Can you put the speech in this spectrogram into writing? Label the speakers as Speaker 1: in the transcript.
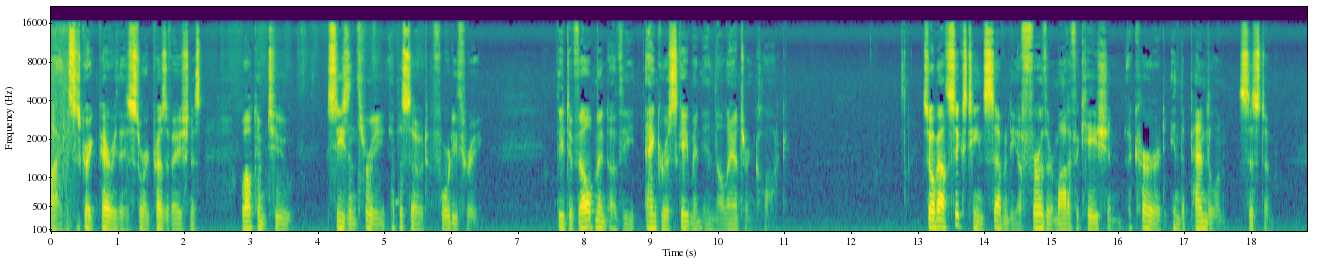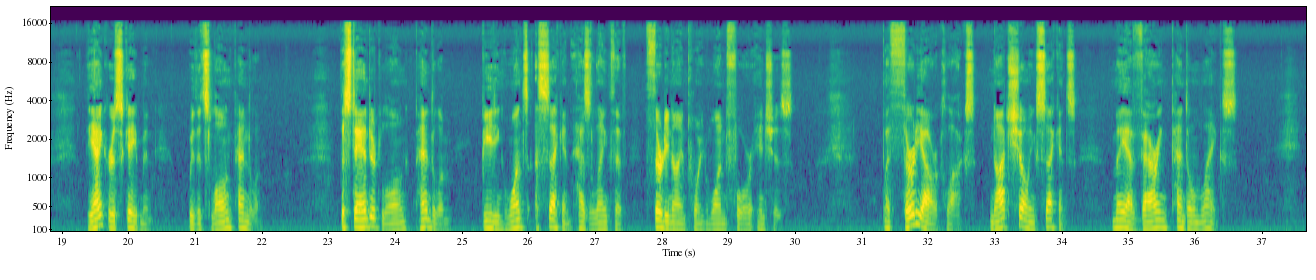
Speaker 1: Hi, this is Greg Perry, the historic preservationist. Welcome to Season 3, Episode 43 The Development of the Anchor Escapement in the Lantern Clock. So, about 1670, a further modification occurred in the pendulum system. The anchor escapement with its long pendulum. The standard long pendulum beating once a second has a length of 39.14 inches. But 30 hour clocks, not showing seconds, may have varying pendulum lengths.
